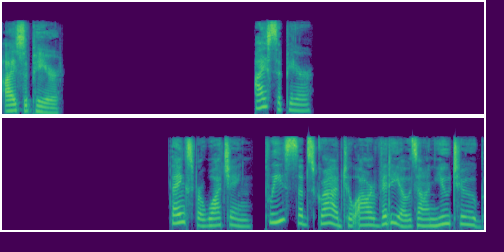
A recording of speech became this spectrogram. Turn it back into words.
Ice appear. Ice Thanks for watching. Please subscribe to our videos on YouTube.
